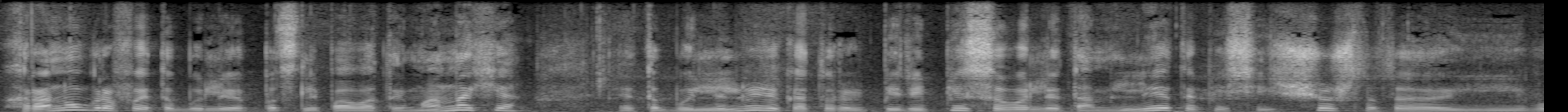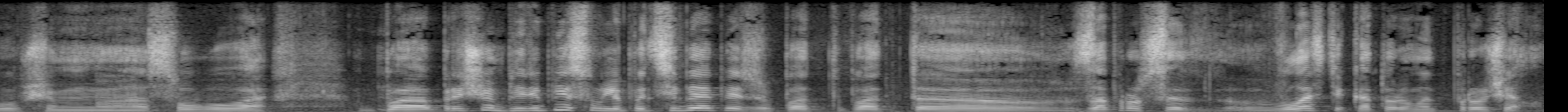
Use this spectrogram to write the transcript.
хронографы, это были подслеповатые монахи, это были люди, которые переписывали там летописи, еще что-то, и, в общем, особого... Причем переписывали под себя, опять же, под, под э, запросы власти, которым это поручало.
